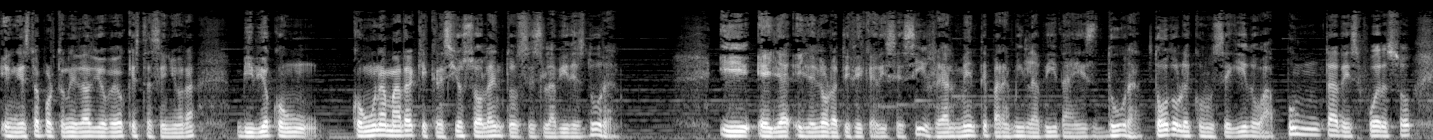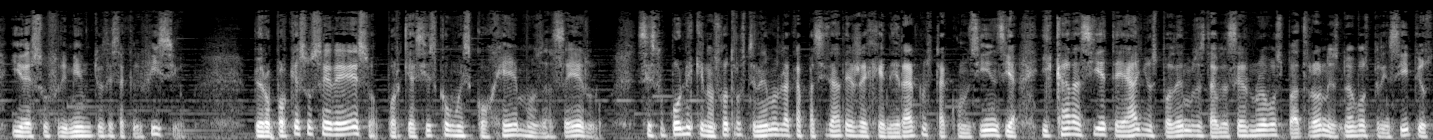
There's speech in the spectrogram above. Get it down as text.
en esta oportunidad yo veo que esta señora vivió con, con una madre que creció sola, entonces la vida es dura. Y ella, ella lo ratifica, dice, sí, realmente para mí la vida es dura, todo lo he conseguido a punta de esfuerzo y de sufrimiento y de sacrificio. Pero ¿por qué sucede eso? Porque así es como escogemos hacerlo. Se supone que nosotros tenemos la capacidad de regenerar nuestra conciencia y cada siete años podemos establecer nuevos patrones, nuevos principios,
